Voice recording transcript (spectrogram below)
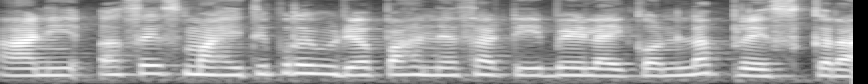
आणि असेच माहितीपूर्ण व्हिडिओ पाहण्यासाठी बेल आयकॉनला प्रेस करा.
